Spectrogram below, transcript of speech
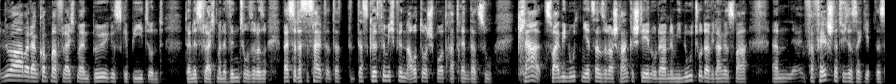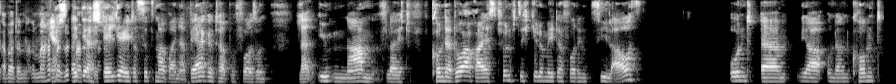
Ja, aber dann kommt man vielleicht mal in ein böiges Gebiet und dann ist vielleicht mal eine Windhose oder so. Weißt du, das ist halt, das, das gehört für mich für einen Outdoor-Sport Radrennen dazu. Klar, zwei Minuten jetzt an so einer Schranke stehen oder eine Minute oder wie lange es war, ähm, verfälscht natürlich das Ergebnis, aber dann man hat ja, mal Glück. Stell dir, stell dir das jetzt mal bei einer Bergetappe vor, so ein irgendeinen Namen, vielleicht Contador reist 50 Kilometer vor dem Ziel aus und ähm, ja, und dann kommt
